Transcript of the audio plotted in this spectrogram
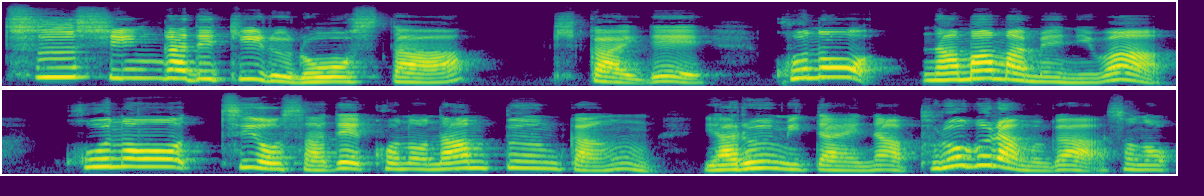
通信ができるロースター機械で、この生豆には、この強さでこの何分間やるみたいなプログラムがその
